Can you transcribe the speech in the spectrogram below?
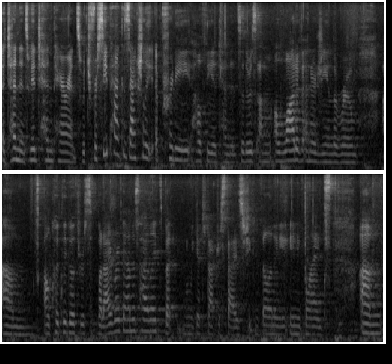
attendance. We had 10 parents, which for SEPAC is actually a pretty healthy attendance. So there was um, a lot of energy in the room. Um, I'll quickly go through what I wrote down as highlights, but when we get to Dr. Stiles, she can fill in any, any blanks. Um,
